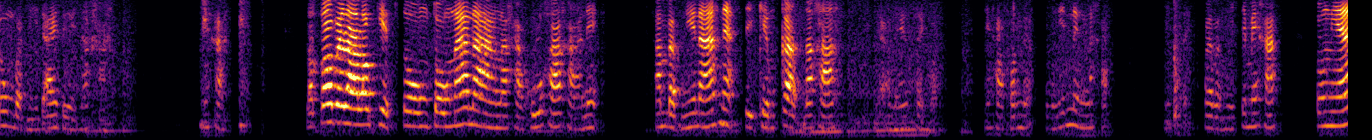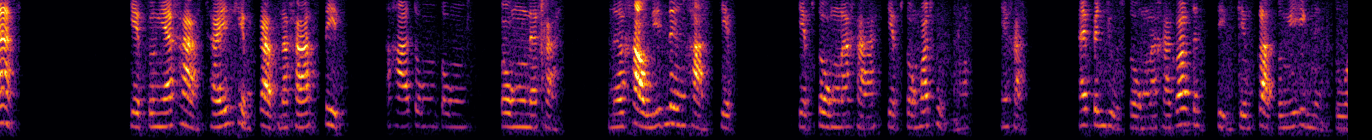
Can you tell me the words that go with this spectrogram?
นุ่งแบบนี้ได้เลยนะคะ นี่ค่ะ แล้วก็เวลาเราเก็บทรงตรงหน้านางนะคะ คุณลูกค้าขาเนี่ยทำแบบนี้นะเนี่ยติดเข็มกลัดนะคะเดี๋ยวอันนี้ใส่ก่อนนี่ค่ะก็แบบตรงนิดนึงนะคะใส่ไปแบบนี้ใช่ไหมคะ ตรงเนี้ยเก็บตรงเนี้ยค่ะ ใช้เข็มกลัดนะคะ ติดนะคะ ตรงตรงตรงเนี่ยค่ะ เนื้อเข่านิดนึงค่ะ เก็บเก็บทรงนะคะ เก็บทรงผ้าถุงเนาะนี่ค่ะ ให้เป็นอยู่ทรงนะคะ ก็จะติดเข็มกลัดตรงนี้อีกหนึ่งตัว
